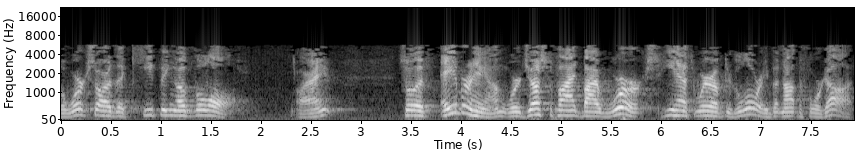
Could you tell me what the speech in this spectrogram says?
The works are the keeping of the law. All right? So if Abraham were justified by works, he hath whereof to glory, but not before God.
